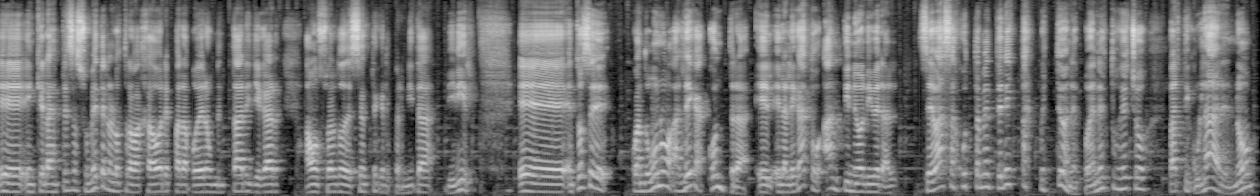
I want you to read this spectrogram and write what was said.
eh, en que las empresas someten a los trabajadores para poder aumentar y llegar a un sueldo decente que les permita vivir. Eh, entonces, cuando uno alega contra el, alegato antineoliberal, se basa justamente en estas cuestiones, pues en estos hechos particulares, ¿no?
